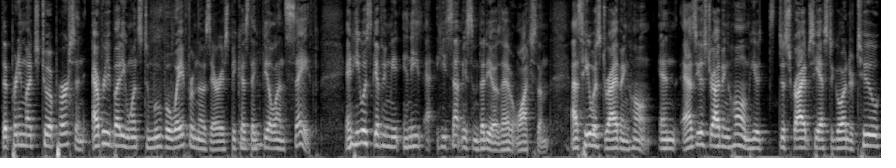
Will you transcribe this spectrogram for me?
that pretty much to a person, everybody wants to move away from those areas because they feel unsafe. And he was giving me, and he he sent me some videos. I haven't watched them as he was driving home. And as he was driving home, he describes he has to go under two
